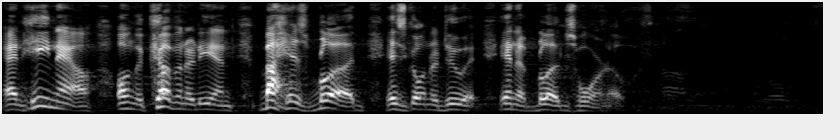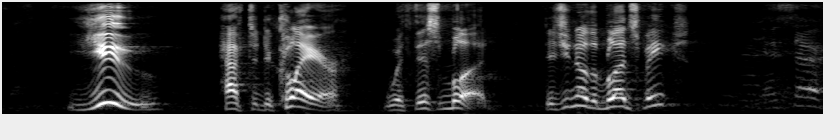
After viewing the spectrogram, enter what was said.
and he now, on the covenant end, by his blood, is going to do it in a blood sworn oath. You have to declare with this blood. Did you know the blood speaks? Yes, sir.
